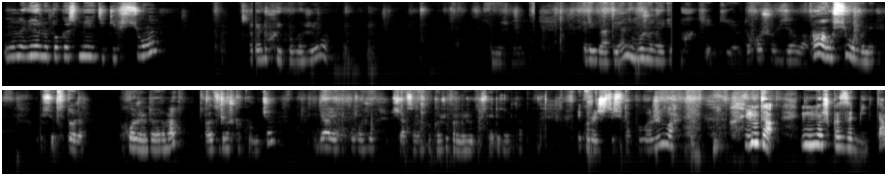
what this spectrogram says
Ну, наверное, по косметике все. Я духи положила. Не знаю. Ребята, я не можу знайти духи, які я тільки що взяла. А, усе вони. Усе, це теж похоже на той аромат, але це трошки круче. Я його положу. Сейчас я вам покажу промежуточный результат. Я, короче, це сюда положила. Ну да, немножко забита.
